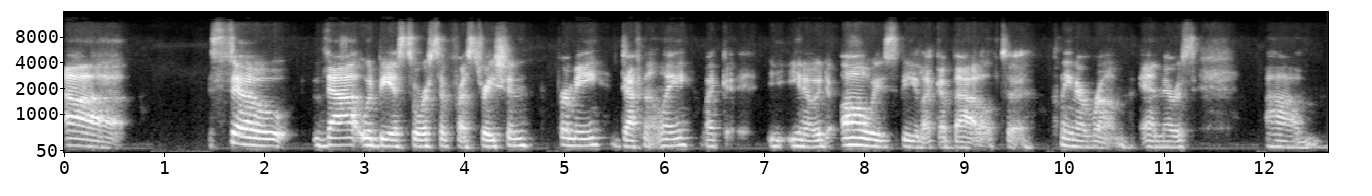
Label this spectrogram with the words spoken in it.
uh, so that would be a source of frustration for me, definitely. Like, you know, it'd always be like a battle to clean her room. And there's, um,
